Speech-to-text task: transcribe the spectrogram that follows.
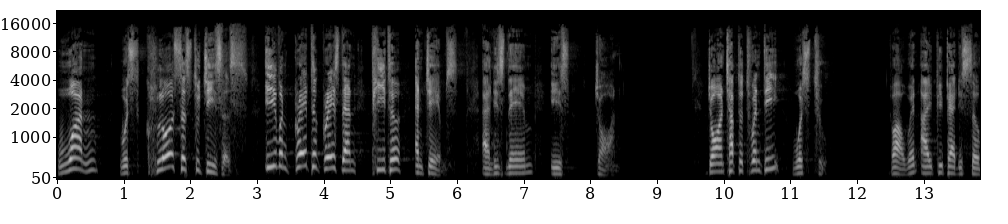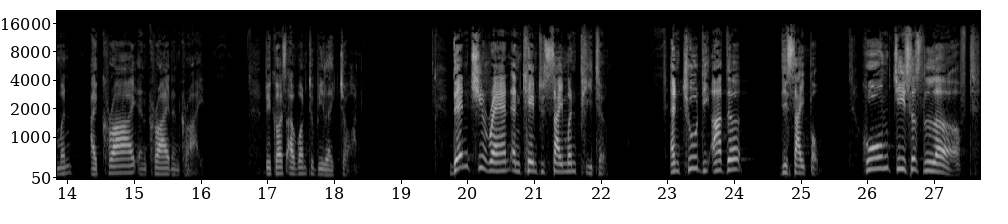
one was closest to Jesus, even greater grace than Peter and James. And his name is John. John chapter 20, verse 2. Wow, when I prepared this sermon, I cried and cried and cried because I want to be like John. Then she ran and came to Simon Peter and to the other disciple whom Jesus loved.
